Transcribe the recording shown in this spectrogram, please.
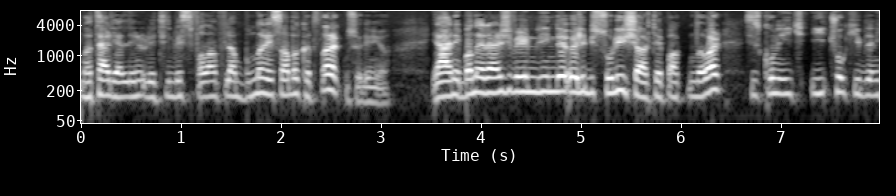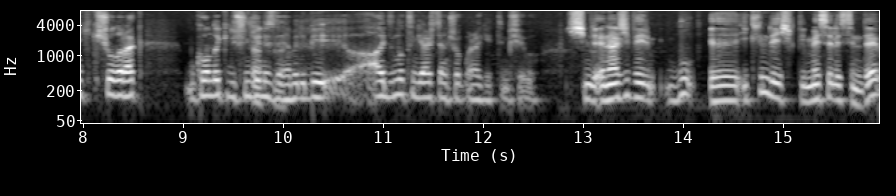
materyallerin üretilmesi falan filan bunlar hesaba katılarak mı söyleniyor? Yani bana enerji verimliliğinde öyle bir soru işareti hep aklımda var. Siz konuyu iyi, çok iyi bilen iki kişi olarak bu konudaki düşünceniz ne? Yani böyle bir aydınlatın gerçekten çok merak ettiğim bir şey bu. Şimdi enerji verim bu e, iklim değişikliği meselesinde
